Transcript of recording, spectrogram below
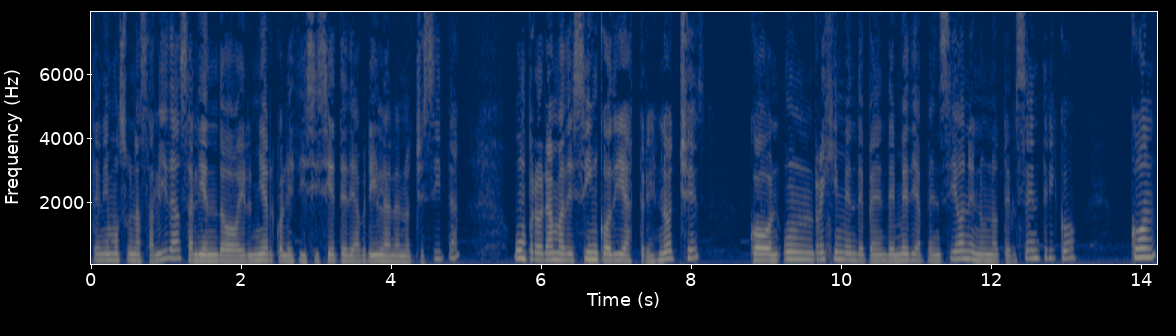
tenemos una salida saliendo el miércoles 17 de abril a la nochecita, un programa de cinco días, tres noches, con un régimen de, media pensión en un hotel céntrico, con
